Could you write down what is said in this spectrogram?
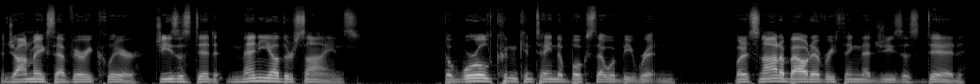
And John makes that very clear. Jesus did many other signs. The world couldn't contain the books that would be written. But it's not about everything that Jesus did,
